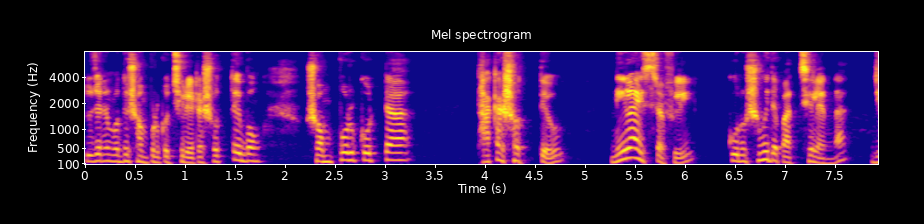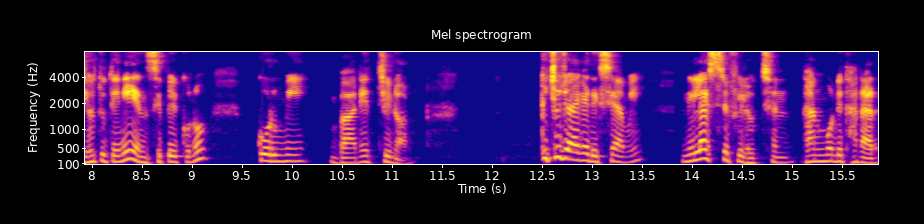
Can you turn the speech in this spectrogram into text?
দুজনের মধ্যে সম্পর্ক ছিল এটা সত্য এবং সম্পর্কটা থাকা সত্ত্বেও নীলা ইসরাফিল কোনো সুবিধা পাচ্ছিলেন না। যেহেতু তিনি এনসিপির কোনো কর্মী বা নেত্রী নন। কিছু জায়গায় দেখছি আমি নীলা ইসরাফিল হচ্ছেন ধানমন্ডি থানার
